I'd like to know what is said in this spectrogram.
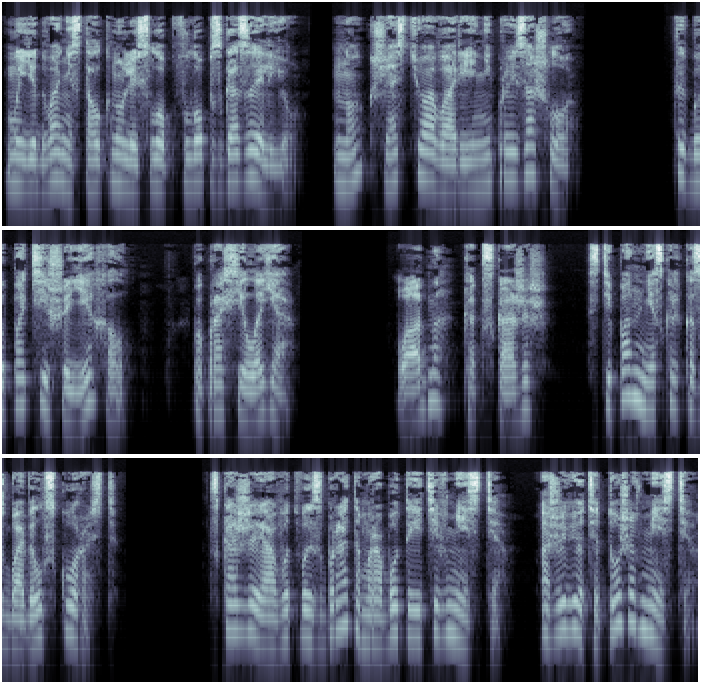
Мы едва не столкнулись лоб в лоб с газелью, но, к счастью, аварии не произошло. «Ты бы потише ехал», – попросила я. «Ладно, как скажешь». Степан несколько сбавил скорость. Скажи, а вот вы с братом работаете вместе, а живете тоже вместе,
